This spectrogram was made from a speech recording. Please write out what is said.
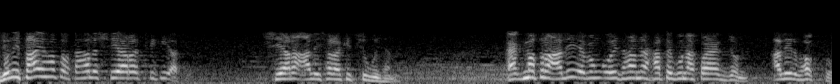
যদি তাই হতো, তাহলে শিয়ারা ঠিকই আছে। শিয়ারা আলী ছাড়া কিচ্ছু বুঝে না। একমাত্র আলী এবং ওই ধরনের হাতে গোনা কয়েকজন, আলীর ভক্ত।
